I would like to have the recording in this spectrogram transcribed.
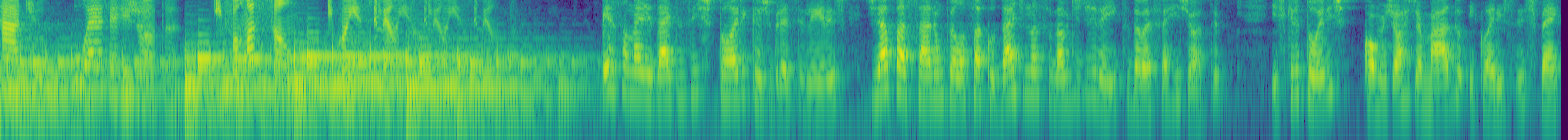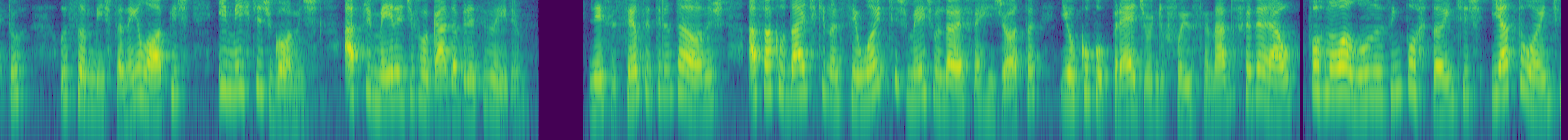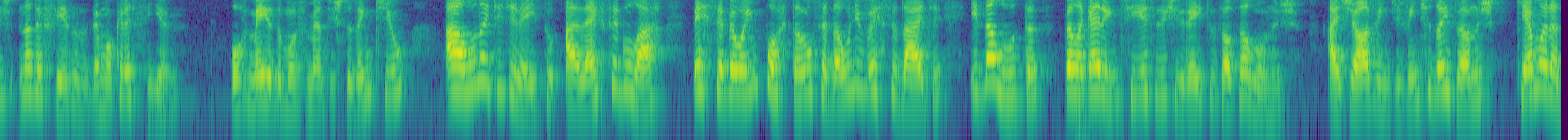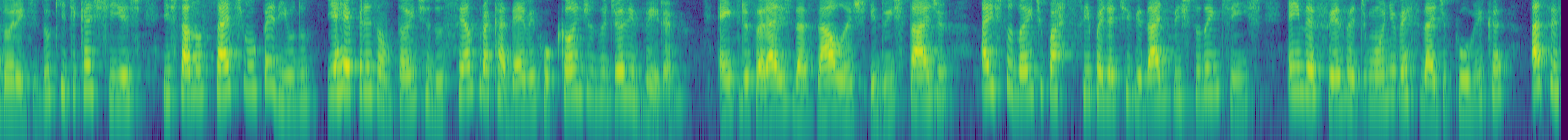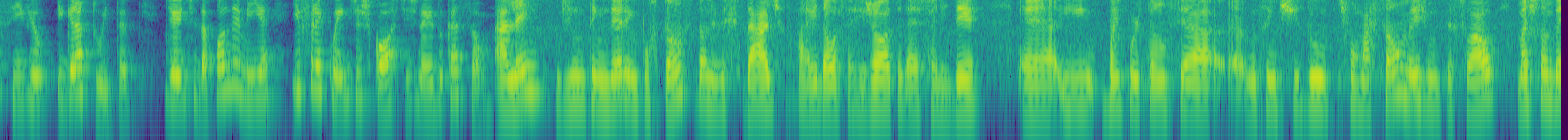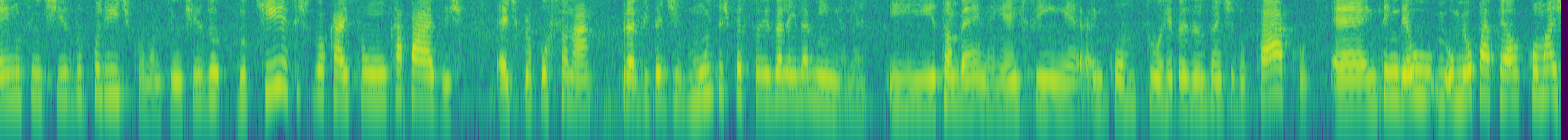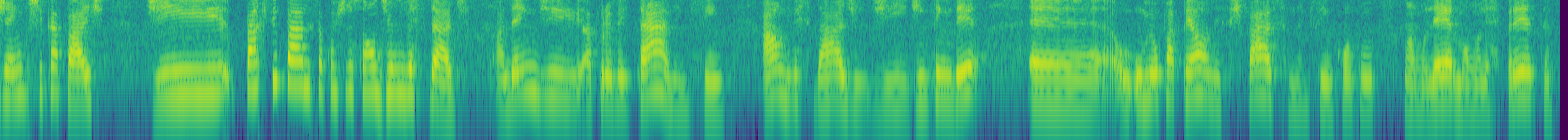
Rádio UFRJ. Informação e conhecimento, conhecimento, conhecimento. Personalidades históricas brasileiras já passaram pela Faculdade Nacional de Direito da UFRJ. Escritores como Jorge Amado e Clarice Lispector, o sambista Ney Lopes e Mirtes Gomes, a primeira advogada brasileira. Nesses 130 anos, a faculdade que nasceu antes mesmo da UFRJ e ocupa o prédio onde foi o Senado Federal, formou alunos importantes e atuantes na defesa da democracia. Por meio do movimento estudantil, a aluna de direito Alexia Goulart percebeu a importância da universidade e da luta pela garantia dos direitos aos alunos. A jovem de 22 anos, que é moradora de Duque de Caxias, está no sétimo período e é representante do Centro Acadêmico Cândido de Oliveira. Entre os horários das aulas e do estágio, a estudante participa de atividades estudantis em defesa de uma universidade pública, acessível e gratuita, diante da pandemia e frequentes cortes na educação. Além de entender a importância da universidade, aí da UFRJ, da FND, é, e uma importância é, no sentido de formação mesmo pessoal, mas também no sentido político, né? no sentido do que esses locais são capazes é, de proporcionar para a vida de muitas pessoas além da minha, né? E também, né, enfim, é, enquanto representante do CACO, é, entender o, o meu papel como agente capaz de participar nessa construção de universidade. Além de aproveitar, enfim, a universidade, de, de entender é, o, o, meu papel nesse espaço, né? enfim, enquanto uma mulher, uma mulher preta,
